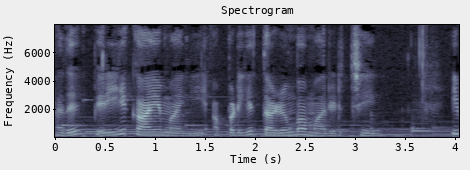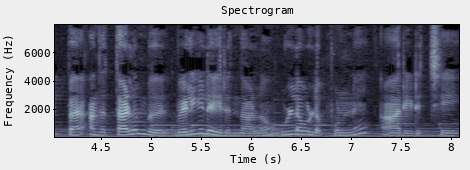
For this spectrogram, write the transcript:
அது பெரிய காயமாகி அப்படியே தழும்பாக மாறிடுச்சு. இப்ப அந்த தழும்பு வெளியில இருந்தாலும் உள்ள உள்ள புண்ணு ஆறிடுச்சு.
